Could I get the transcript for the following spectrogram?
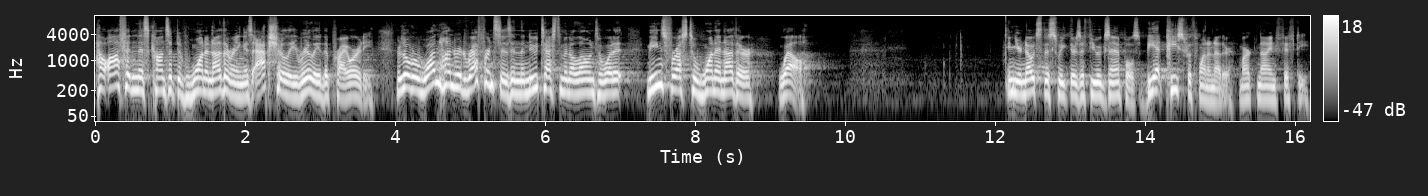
How often this concept of one anothering is actually really the priority. There's over 100 references in the New Testament alone to what it means for us to one another well. In your notes this week, there's a few examples. Be at peace with one another, Mark 9:50.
